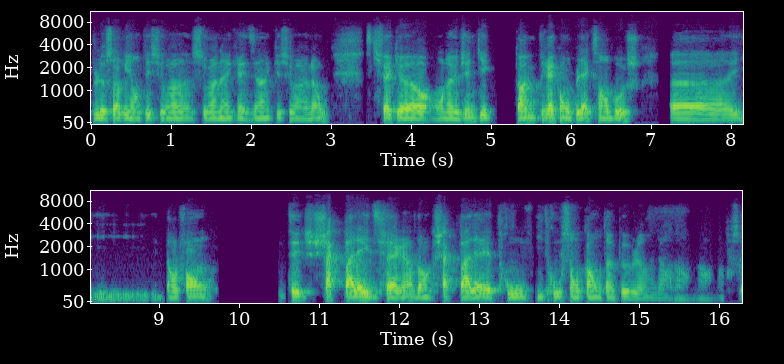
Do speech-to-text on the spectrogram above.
plus orienté sur un, sur un ingrédient que sur un autre. Ce qui fait qu'on a un gin qui est quand même très complexe en bouche. Euh, dans le fond, chaque palais est différent, donc chaque palais trouve, il trouve son compte un peu là, dans, dans, tout ça.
